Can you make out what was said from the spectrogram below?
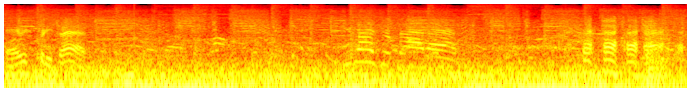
yeah, it was pretty fast. You guys are badass.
